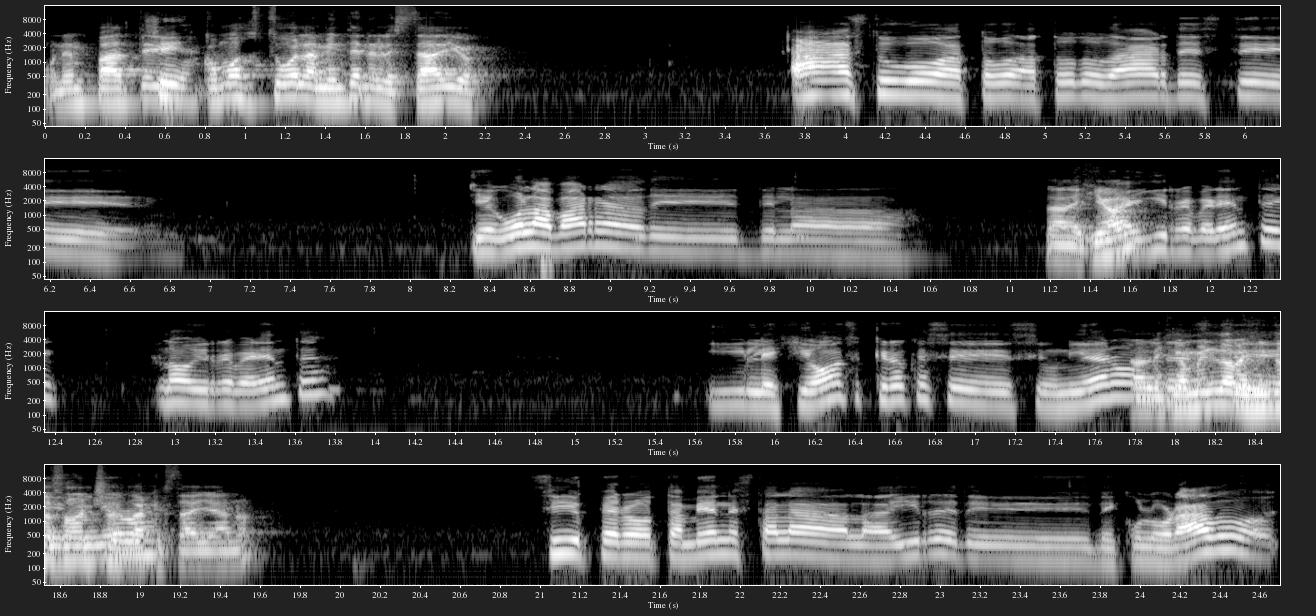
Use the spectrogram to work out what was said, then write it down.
un empate. Sí. ¿Cómo estuvo el ambiente en el estadio? Ah, estuvo a, to- a todo dar de este... Llegó la barra de, de la, ¿La Legión? irreverente, no, irreverente. Y Legión, creo que se, se unieron. La Legión de 1908 es la que está allá, ¿no? Sí, pero también está la, la IRE de, de Colorado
